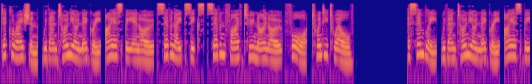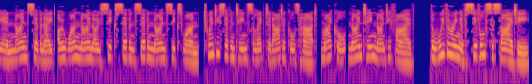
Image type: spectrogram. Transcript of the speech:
Declaration, with Antonio Negri, ISBN 0-786-75290-4, 2012 Assembly, with Antonio Negri, ISBN 978-0190677961, 2017 Selected articles Hardt, Michael 1995. The Withering of Civil Society.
